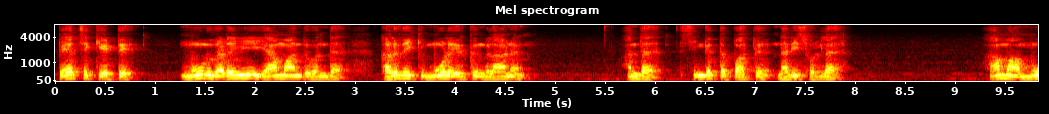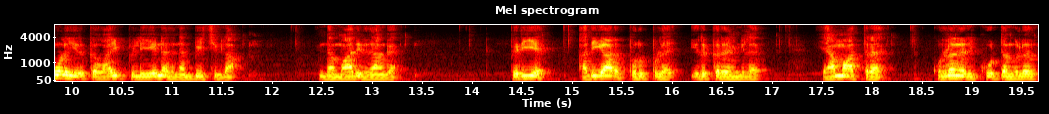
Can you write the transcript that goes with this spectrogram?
பேச்சை கேட்டு மூணு தடவையும் ஏமாந்து வந்த கழுதைக்கு மூளை இருக்குங்களான்னு அந்த சிங்கத்தை பார்த்து நரி சொல்ல ஆமாம் மூளை இருக்க வாய்ப்பில்லையேன்னு அதை நம்பிச்சுங்களாம் இந்த மாதிரி தாங்க. பெரிய அதிகார பொறுப்பில் இருக்கிறவங்கள ஏமாத்துகிற குள்ளநரி கூட்டங்களும்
